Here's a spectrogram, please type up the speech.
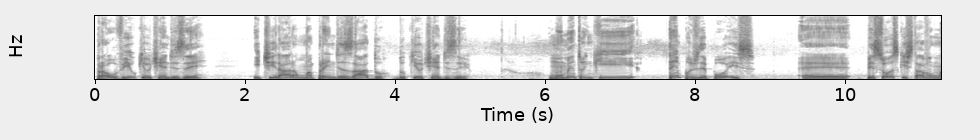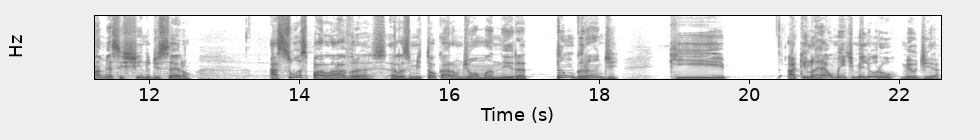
para ouvir o que eu tinha a dizer e tiraram um aprendizado do que eu tinha a dizer. O momento em que, tempos depois, é, pessoas que estavam lá me assistindo disseram: as suas palavras elas me tocaram de uma maneira tão grande que aquilo realmente melhorou meu dia.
